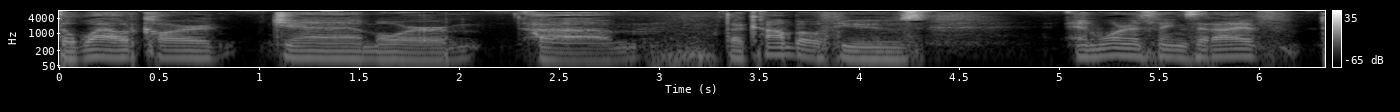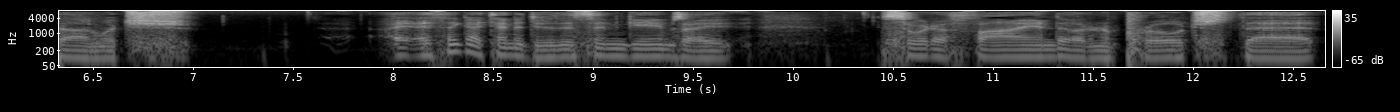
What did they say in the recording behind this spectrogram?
the wild card gem or um, the combo fuse. And one of the things that I've done, which I, I think I tend to do this in games, I sort of find out an approach that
